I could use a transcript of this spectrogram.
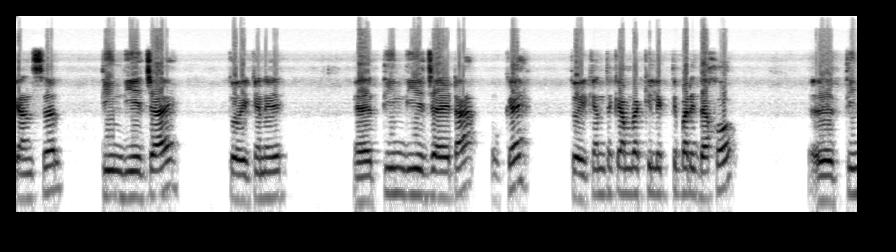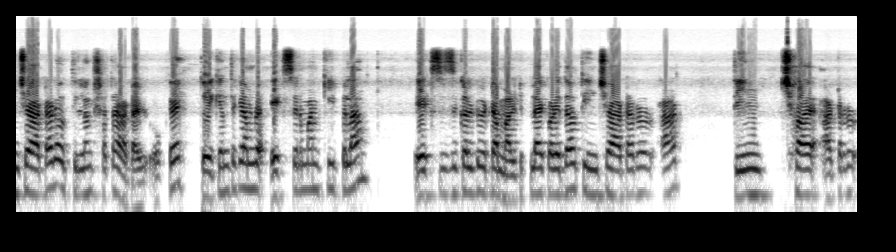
ক্যান্সেল তিন দিয়ে যায় তো এখানে তিন দিয়ে যায় এটা ওকে তো এখান থেকে আমরা কি লিখতে পারি? দেখো আহ, তিন ছয় আঠারো তিন লং সাতাশ আঠাশ ওকে তো এখান থেকে আমরা এক্সের মান কি পেলাম? এক্স ইজিক্যাল টু এটা মাল্টিপ্লাই করে দাও তিন ছয় আঠারোর আট তিন ছয় আঠারোর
